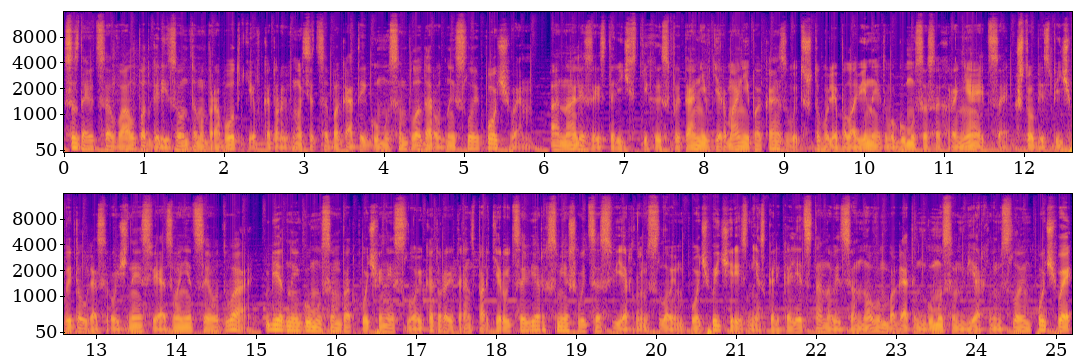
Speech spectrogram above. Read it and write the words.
создается вал под горизонтом обработки, в который вносится богатый гумусом плодородный слой почвы почвы. Анализы исторических испытаний в Германии показывают, что более половины этого гумуса сохраняется, что обеспечивает долгосрочное связывание СО2. Бедный гумусом подпочвенный слой, который транспортируется вверх, смешивается с верхним слоем почвы и через несколько лет становится новым богатым гумусом верхним слоем почвы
